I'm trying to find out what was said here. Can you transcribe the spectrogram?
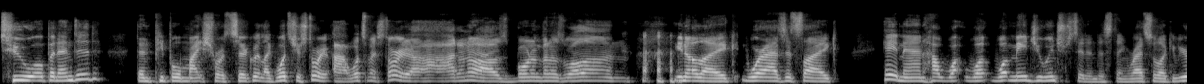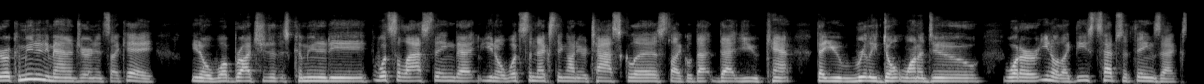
too open ended, then people might short circuit. Like, what's your story? Ah, what's my story? Uh, I don't know. I was born in Venezuela, and you know, like, whereas it's like, hey, man, how what what what made you interested in this thing, right? So, like, if you're a community manager and it's like, hey, you know what brought you to this community? What's the last thing that you know what's the next thing on your task list like that that you can't that you really don't want to do? What are you know like these types of things that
